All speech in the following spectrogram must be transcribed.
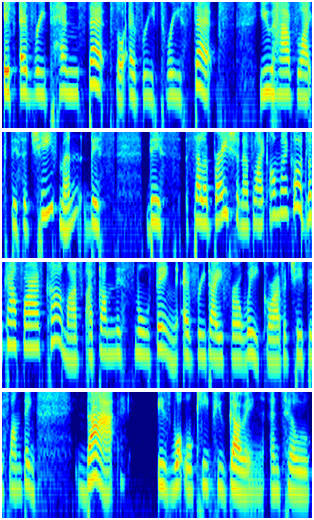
if every 10 steps or every three steps, you have like this achievement, this, this celebration of like, oh my God, look how far I've come. I've, I've done this small thing every day for a week or I've achieved this one thing. That is what will keep you going until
